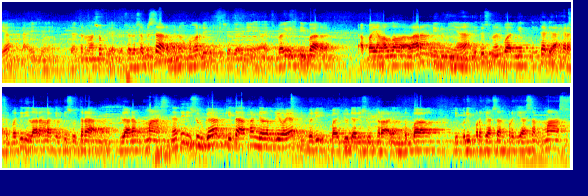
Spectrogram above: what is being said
ya nah ini dan termasuk ya dosa-dosa besar minum khamar di, di surga ini ya, sebagai ikhtibar apa yang Allah larang di dunia itu sebenarnya buat kita di akhirat seperti dilarang laki-laki sutra, dilarang emas. Nanti di surga kita akan dalam riwayat diberi baju dari sutra yang tebal, diberi perhiasan-perhiasan emas,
